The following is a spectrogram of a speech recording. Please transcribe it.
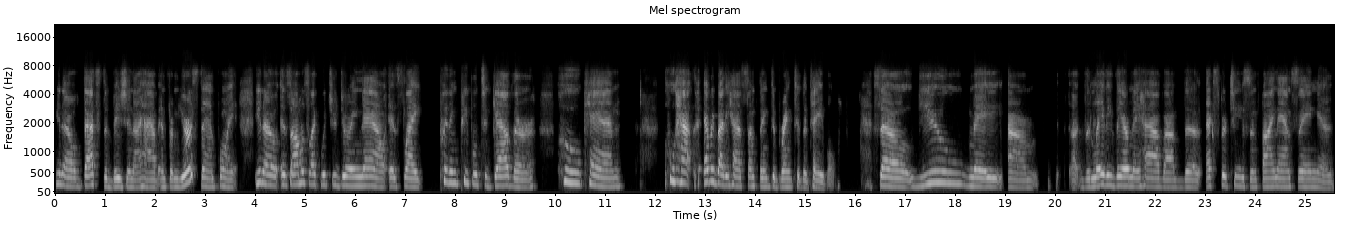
you know, that's the vision I have. And from your standpoint, you know, it's almost like what you're doing now. is like putting people together who can who have everybody has something to bring to the table. So you may um, uh, the lady there may have um, the expertise in financing and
